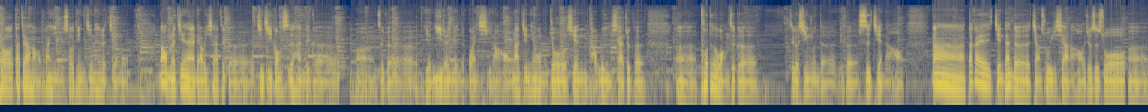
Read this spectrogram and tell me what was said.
Hello，大家好，欢迎收听今天的节目。那我们今天来聊一下这个经纪公司和这个呃这个演艺人员的关系，然后那今天我们就先讨论一下这个呃波特网这个这个新闻的一个事件，然后那大概简单的讲述一下，然后就是说呃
